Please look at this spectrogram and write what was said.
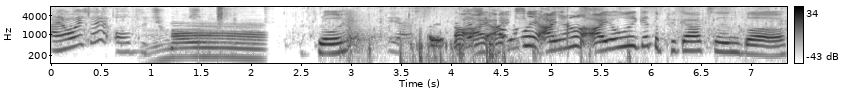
I always had all the tools. really Yeah. I, I only I only I only get the pickaxe and the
